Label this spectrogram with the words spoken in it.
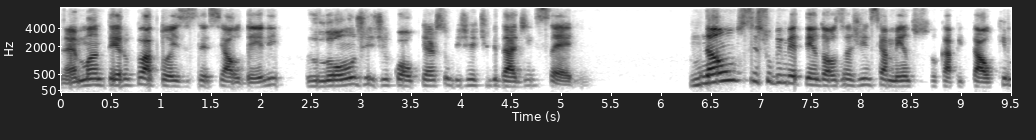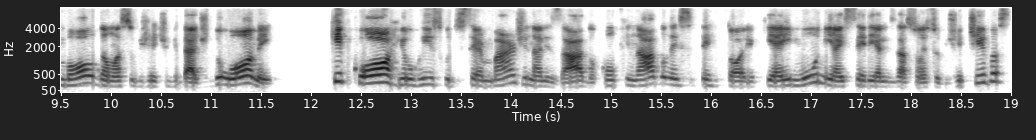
né, manter o platô existencial dele longe de qualquer subjetividade em série. Não se submetendo aos agenciamentos do capital que moldam a subjetividade do homem, que corre o risco de ser marginalizado, confinado nesse território que é imune às serializações subjetivas,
